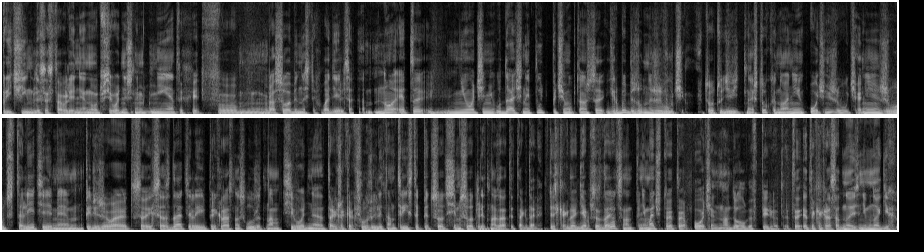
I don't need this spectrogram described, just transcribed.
причин для составления, ну, вот в сегодняшнем дне, так сказать, в, в особенностях владельца. Но это не очень удачный путь. Почему? Потому что гербы безумно живучи. Это вот удивительная штука, но они очень живучи. Они живут столетиями, переживают своих создателей, прекрасно служат нам сегодня так же, как служили там 300, 500, 700 лет назад и так далее. То есть, когда герб создается, надо понимать, что это очень надолго вперед. Это, это как раз одно из немногих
